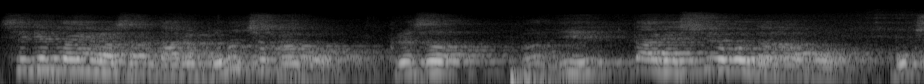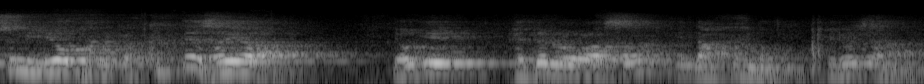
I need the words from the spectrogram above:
세계 땅에 가서는 나를 모른 척하고 그래서 어, 네 딸이 수욕을 당하고 목숨이 위협하니까 그때서야 여기 베들로 와서 이 나쁜 놈 이러잖아.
